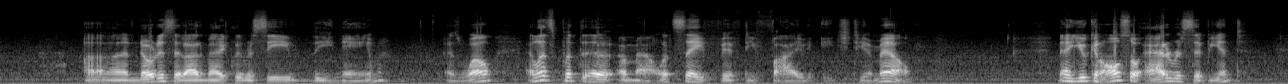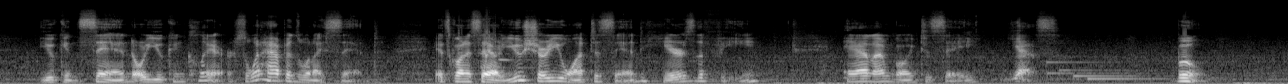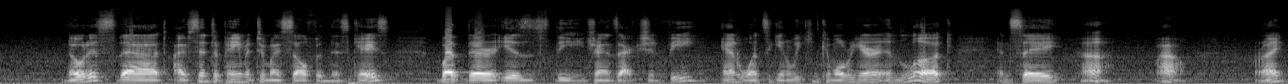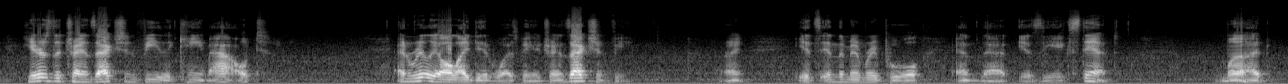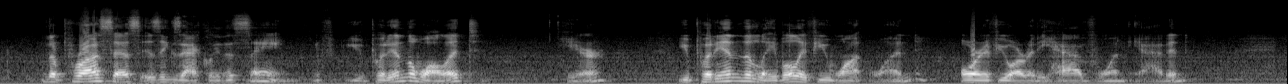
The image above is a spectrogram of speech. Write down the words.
uh, notice it automatically received the name as well. And let's put the amount, let's say 55 HTML. Now you can also add a recipient you can send or you can clear. So what happens when I send? It's going to say, are you sure you want to send? Here's the fee. And I'm going to say yes. Boom. Notice that I've sent a payment to myself in this case, but there is the transaction fee. And once again, we can come over here and look and say, huh, wow, all right? Here's the transaction fee that came out and really all I did was pay a transaction fee right it's in the memory pool and that is the extent. But the process is exactly the same. If you put in the wallet here you put in the label if you want one or if you already have one added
